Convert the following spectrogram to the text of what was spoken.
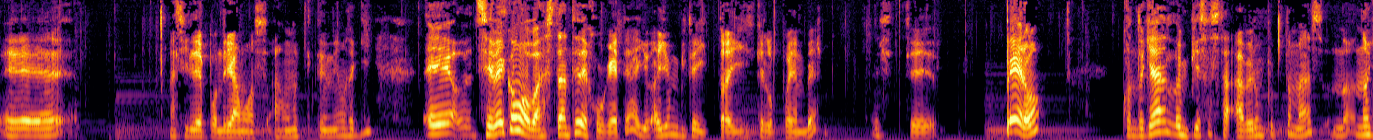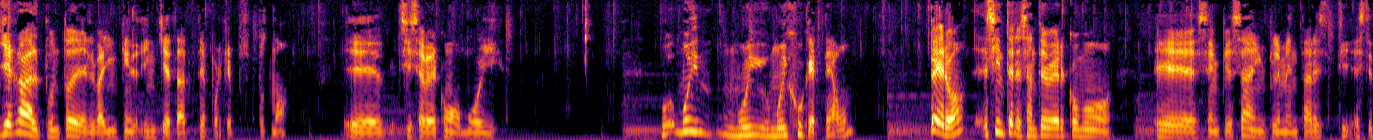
Eh, así le pondríamos a uno que teníamos aquí. Eh, se ve como bastante de juguete. Hay, un videito ahí que lo pueden ver. Este, pero cuando ya lo empiezas a, a ver un poquito más, no, no, llega al punto del valle inquietante porque pues, pues no. Eh, sí se ve como muy muy muy muy juguete aún Pero es interesante ver cómo eh, se empieza a implementar este, este,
